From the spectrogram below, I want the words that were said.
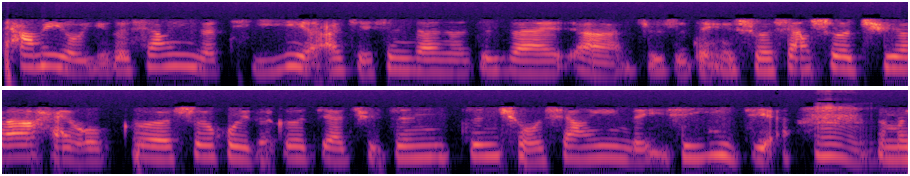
他们有一个相应的提议，而且现在呢正在啊就是等于说向社区啊还有各社会的各界去征征求相应的一些意见。嗯，那么。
